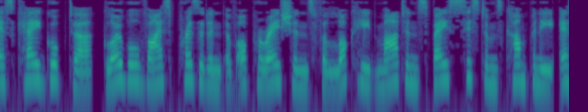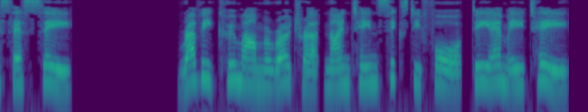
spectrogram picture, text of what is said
S. K. Gupta, Global Vice President of Operations for Lockheed Martin Space Systems Company SSC, Ravi Kumar Mehrotra 1964, DMET,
